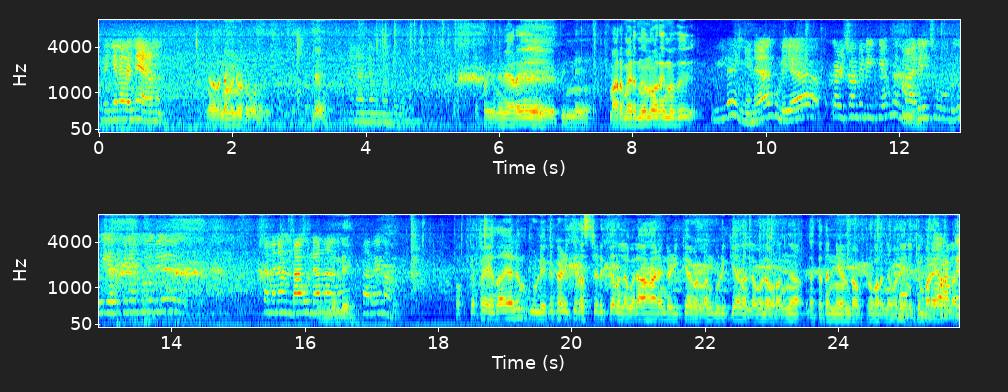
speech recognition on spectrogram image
ഇതിങ്ങനെ തന്നെയാണ്. ഇങ്ങനെ തന്നെ മുന്നോട്ട് പോകുന്നത് അല്ലേ? ഇങ്ങനെ തന്നെ മുന്നോട്ട് പോകും അപ്പോൾ ഇതിന് വേറെ പിന്നെ മറുമരുന്ന് എന്ന് പറയുന്നത്? ഇല്ല ഇങ്ങനെ ഗുളിക കഴിച്ചോണ്ടിരിക്കും. എന്നാലേ ഈ ചൂട് വിയർപ്പിനൊന്നും ഒരു ശമനം ഉണ്ടാവൂല എന്നാണ് പറയണത് ഒക്കെ ഇപ്പോൾ ഏതായാലും ഗുളിയൊക്കെ കഴിക്കുക റെസ്റ്റ് എടുക്കുക നല്ലപോലെ ആഹാരം കഴിക്കുക വെള്ളം കുടിക്കുക നല്ലപോലെ ഉറങ്ങുക ഇതൊക്കെ തന്നെയാണ് ഡോക്ടർ പറഞ്ഞ പോലെ എനിക്കും പറയാനുള്ളത്.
